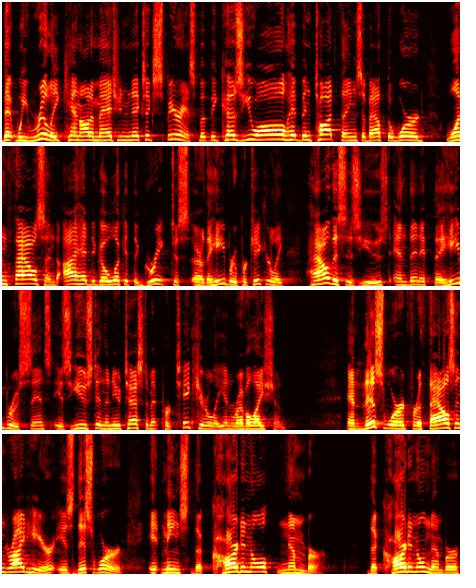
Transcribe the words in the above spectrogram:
that we really cannot imagine its experience. But because you all have been taught things about the word 1000, I had to go look at the Greek, to, or the Hebrew particularly, how this is used, and then if the Hebrew sense is used in the New Testament, particularly in Revelation. And this word for a thousand right here is this word. It means the cardinal number. The cardinal number,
